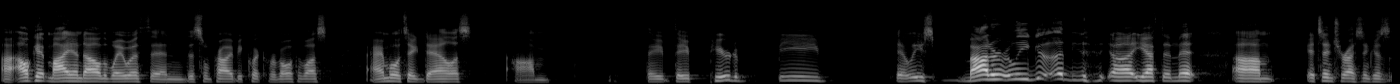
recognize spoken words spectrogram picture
Uh, I'll get my end out of the way with, and this will probably be quick for both of us. I'm going to take Dallas. Um, they they appear to be at least moderately good. Uh, you have to admit. Um, it's interesting because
